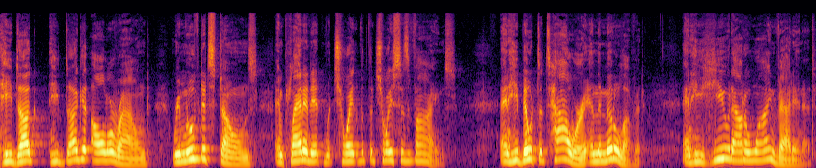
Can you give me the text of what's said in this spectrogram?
He dug, he dug it all around removed its stones, and planted it with, with the choicest vines. And he built a tower in the middle of it, and he hewed out a wine vat in it.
